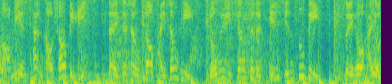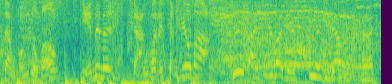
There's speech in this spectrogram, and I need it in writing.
老面炭烤烧饼，再加上招牌商品浓郁香脆的甜咸酥饼，最后还有蛋黄肉包，姐妹们赶快来抢标吧！七百四十块钱，一元起标，开开始，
